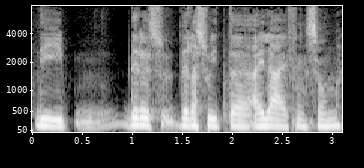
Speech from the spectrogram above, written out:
di, delle, della suite iLife, insomma.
